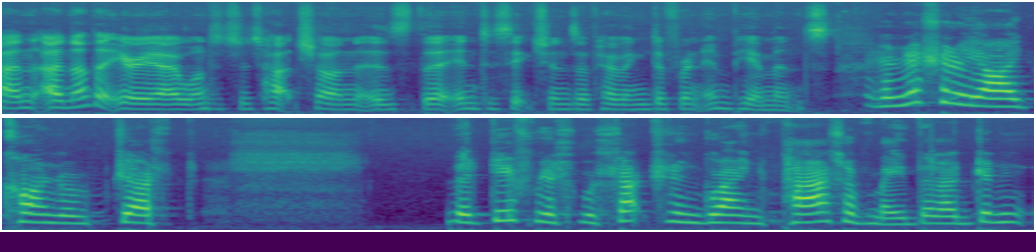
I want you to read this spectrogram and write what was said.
And another area I wanted to touch on is the intersections of having different impairments. Initially, I kind of just, the deafness was such an ingrained part of me that I didn't,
